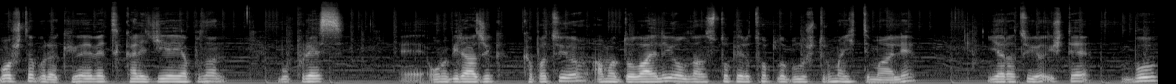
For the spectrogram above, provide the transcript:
boşta bırakıyor. Evet kaleciye yapılan bu pres e, onu birazcık kapatıyor ama dolaylı yoldan stoperi topla buluşturma ihtimali yaratıyor. İşte bu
